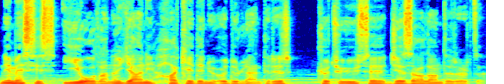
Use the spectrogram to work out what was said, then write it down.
Nemesis iyi olanı yani hak edeni ödüllendirir, kötüyü ise cezalandırırdı.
